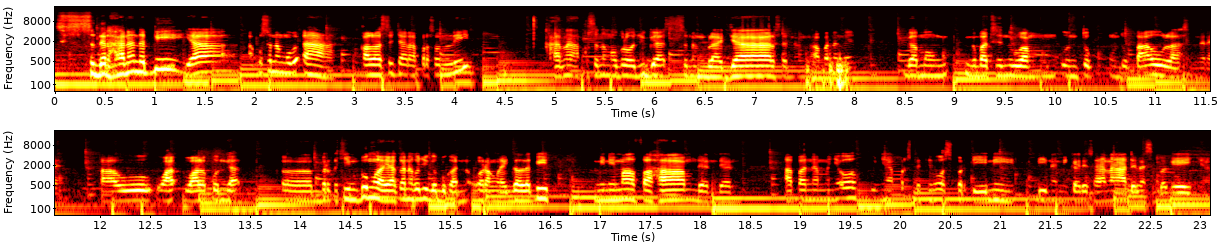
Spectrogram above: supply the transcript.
sederhana tapi ya aku senang ah kalau secara personally karena aku senang ngobrol juga senang belajar senang apa namanya nggak mau ngebatasin ruang untuk untuk tahu lah sebenarnya tahu walaupun nggak e, berkecimpung lah ya kan aku juga bukan orang legal tapi minimal paham dan dan apa namanya oh punya perspektif oh seperti ini dinamika di sana dan lain sebagainya.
